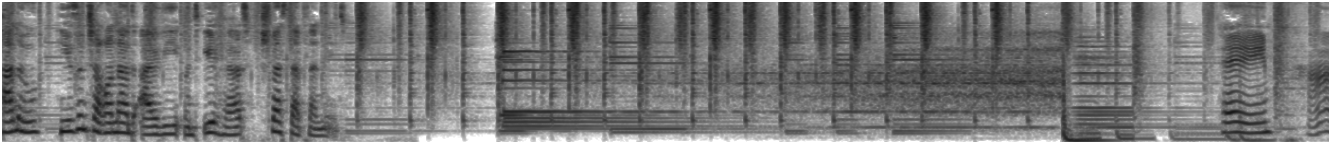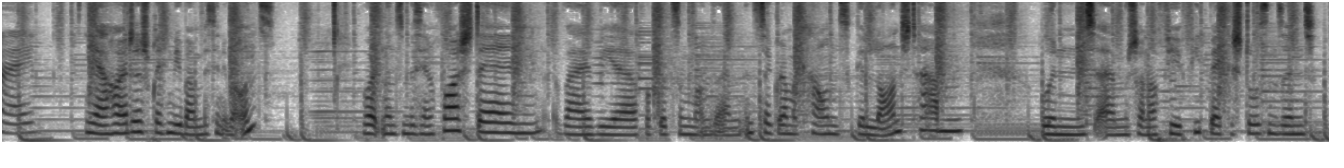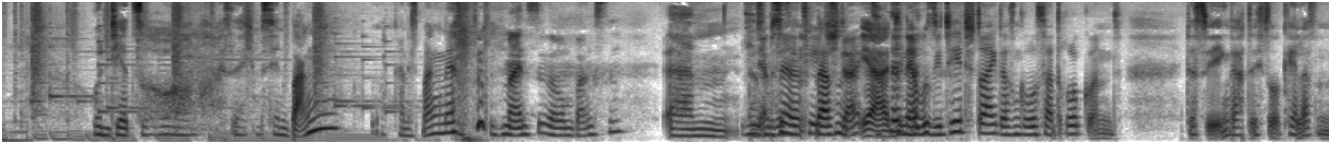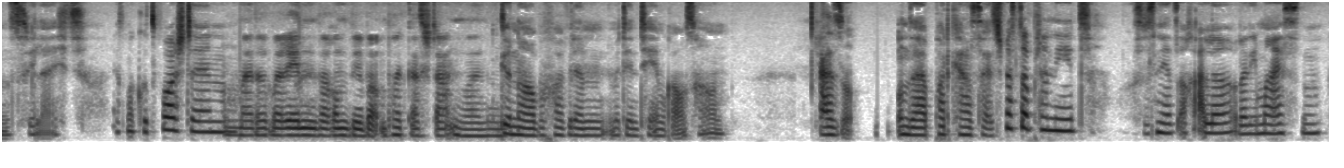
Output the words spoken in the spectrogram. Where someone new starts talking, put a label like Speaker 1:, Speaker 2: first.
Speaker 1: Hallo, hier sind Sharonda und Ivy und ihr hört Schwesterplanet.
Speaker 2: Hey.
Speaker 3: Hi.
Speaker 2: Ja, heute sprechen wir über ein bisschen über uns. Wir wollten uns ein bisschen vorstellen, weil wir vor kurzem unseren Instagram-Account gelauncht haben und ähm, schon auf viel Feedback gestoßen sind. Und jetzt so, weiß nicht, ein bisschen bang, kann ich es bang nennen?
Speaker 3: Meinst du, warum bangst du?
Speaker 2: Ähm,
Speaker 3: Die
Speaker 2: bisschen-
Speaker 3: Nervosität
Speaker 2: ist ein-
Speaker 3: steigt.
Speaker 2: Ja, die Nervosität steigt, das ist ein großer Druck und deswegen dachte ich so, okay, lass uns vielleicht erstmal kurz vorstellen.
Speaker 3: Mal darüber reden, warum wir überhaupt einen Podcast starten wollen.
Speaker 2: Genau, bevor wir dann mit den Themen raushauen. Also, unser Podcast heißt Schwesterplanet. Das wissen jetzt auch alle oder die meisten.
